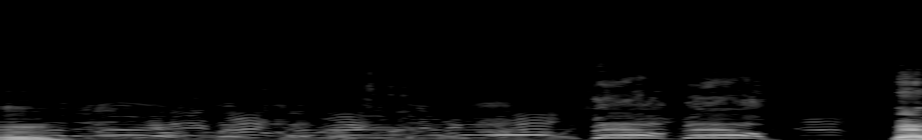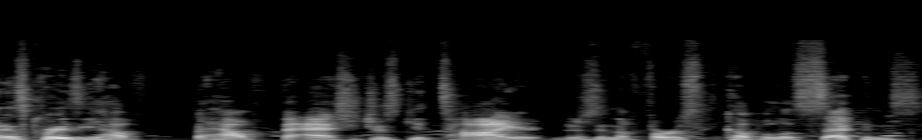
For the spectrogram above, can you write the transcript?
Trey. Mm. Man, it's crazy how how fast you just get tired just in the first couple of seconds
